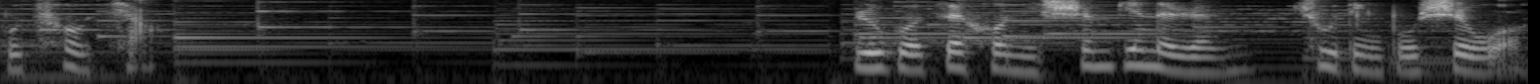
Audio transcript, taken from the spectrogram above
不凑巧。如果最后你身边的人注定不是我，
